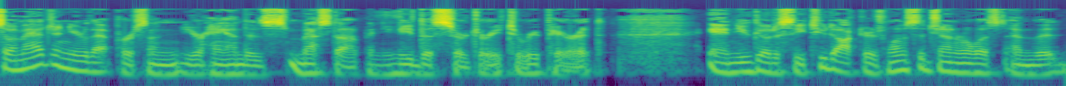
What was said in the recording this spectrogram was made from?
So imagine you're that person, your hand is messed up and you need this surgery to repair it. And you go to see two doctors. One's the generalist and the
